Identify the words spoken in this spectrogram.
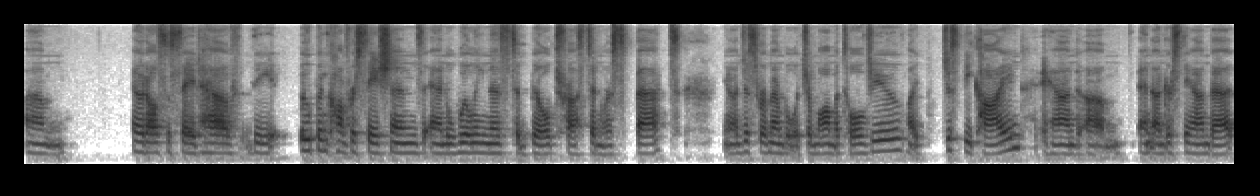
um, I would also say to have the open conversations and willingness to build trust and respect. You know, just remember what your mama told you, like just be kind and, um, and understand that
